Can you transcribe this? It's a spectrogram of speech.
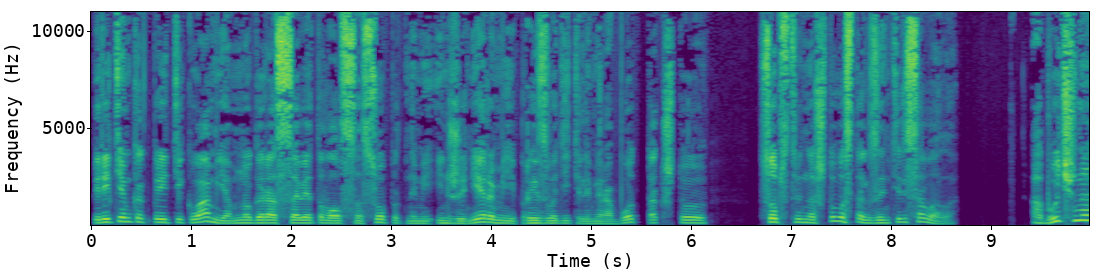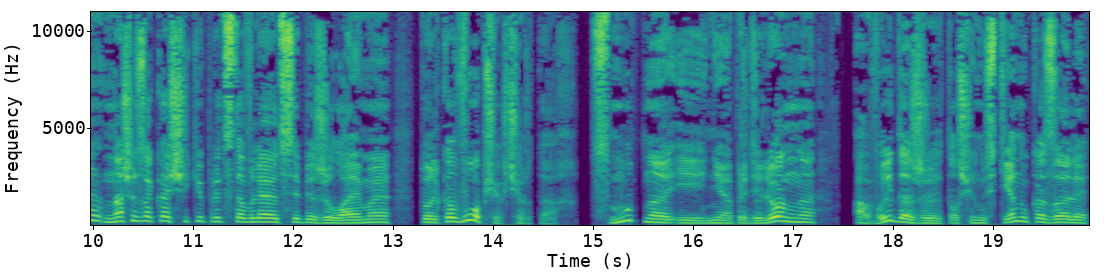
Перед тем, как прийти к вам, я много раз советовался с опытными инженерами и производителями работ, так что... Собственно, что вас так заинтересовало? Обычно наши заказчики представляют себе желаемое только в общих чертах. Смутно и неопределенно, а вы даже толщину стен указали,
